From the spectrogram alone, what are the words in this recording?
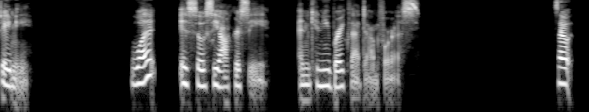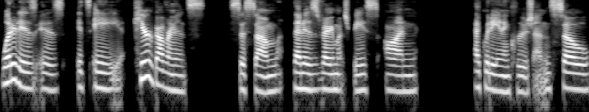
Jayme, what is sociocracy? And can you break that down for us? So, what it is, is it's a peer governance system that is very much based on equity and inclusion. So,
